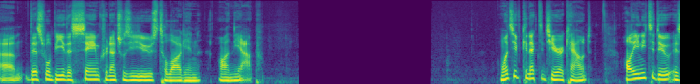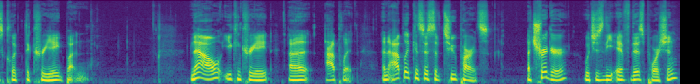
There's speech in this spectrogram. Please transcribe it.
Um, this will be the same credentials you use to log in on the app. Once you've connected to your account, all you need to do is click the Create button. Now you can create an applet. An applet consists of two parts, a trigger, which is the if this portion,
